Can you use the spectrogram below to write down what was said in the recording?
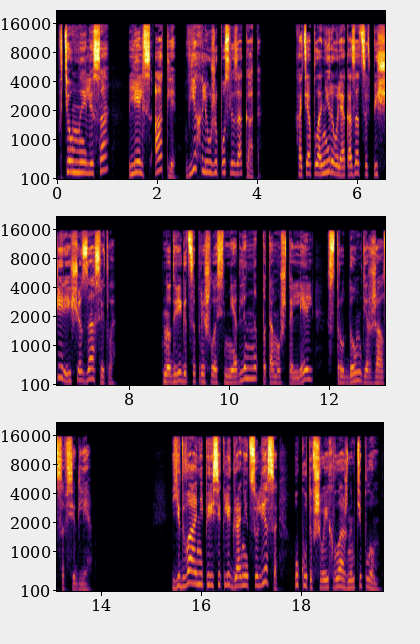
В темные леса Лель с Атли въехали уже после заката, хотя планировали оказаться в пещере еще засветло. Но двигаться пришлось медленно, потому что Лель с трудом держался в седле. Едва они пересекли границу леса, укутавшего их влажным теплом,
